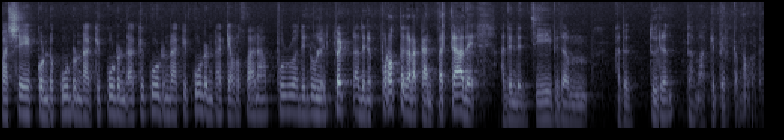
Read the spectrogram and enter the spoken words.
പശയെ കൊണ്ട് കൂടുണ്ടാക്കി കൂടുണ്ടാക്കി കൂടുണ്ടാക്കി കൂടുണ്ടാക്കി അവസാനം അപ്പോഴും അതിന്റെ ഉള്ളിൽ പെട്ട് അതിന് പുറത്ത് കടക്കാൻ പറ്റാതെ അതിന്റെ ജീവിതം അത് ദുരന്തമാക്കി തീർക്കുന്നത്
